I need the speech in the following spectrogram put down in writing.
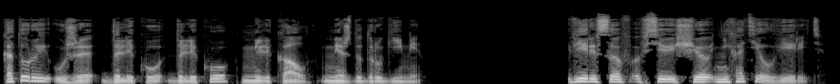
который уже далеко-далеко мелькал между другими. Вересов все еще не хотел верить.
